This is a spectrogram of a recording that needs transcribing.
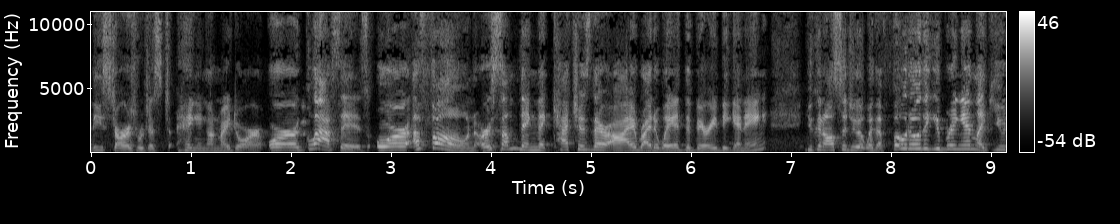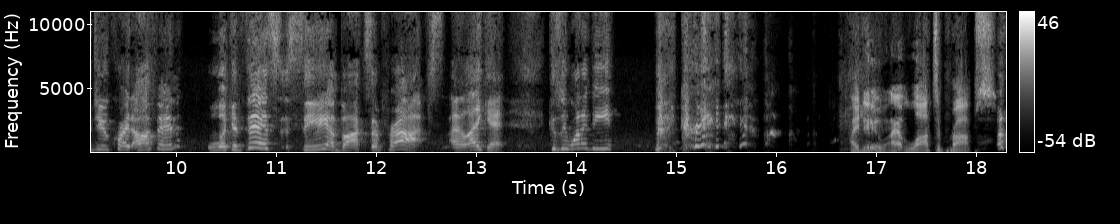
these stars were just hanging on my door, or glasses, or a phone, or something that catches their eye right away at the very beginning. You can also do it with a photo that you bring in, like you do quite often. Look at this. See, a box of props. I like it because we want to be creative. I do. I have lots of props.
